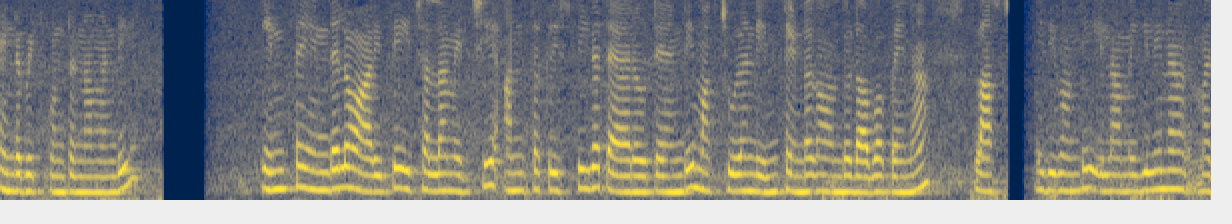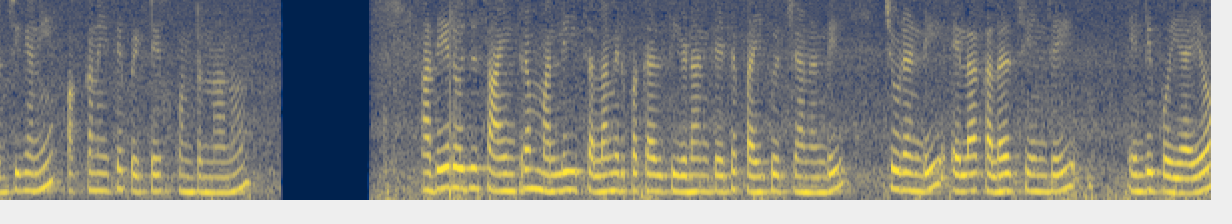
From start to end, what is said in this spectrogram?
ఎండబెట్టుకుంటున్నామండి. ఎంత ఎండలో ఆరితే ఈ చల్లమిర్చి అంత క్రిస్పీగా తయారవుతాయండి. మాకు చూడండి ఎంత ఎండగా ఉందో డాబా పైన. లాస్ట్ ఇదిగోండి ఇలా మిగిలిన మజ్జిగని పక్కనైతే పెట్టేసుకుంటున్నాను. అదే రోజు సాయంత్రం మళ్ళీ చల్ల మిరపకాయలు తీయడానికి అయితే పైకి వచ్చానండి. చూడండి ఎలా కలర్ చేంజ్ అయ్యి ఎండిపోయాయో.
